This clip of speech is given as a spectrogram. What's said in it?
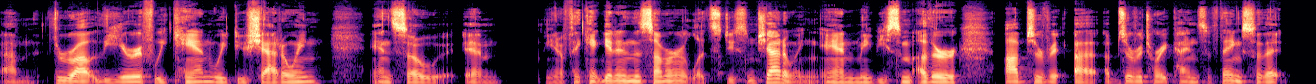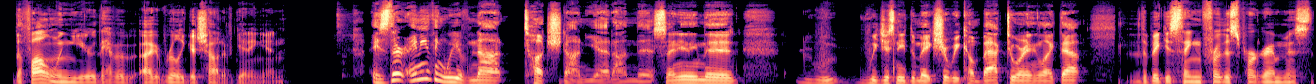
Um, throughout the year, if we can, we do shadowing. And so, um, you know, if they can't get in the summer, let's do some shadowing and maybe some other observ- uh, observatory kinds of things so that the following year they have a, a really good shot of getting in. Is there anything we have not touched on yet on this? Anything that we just need to make sure we come back to or anything like that? The biggest thing for this program is,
